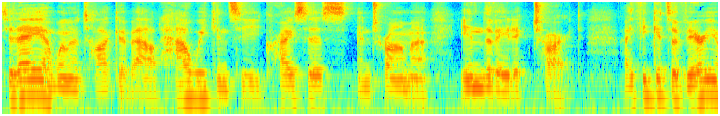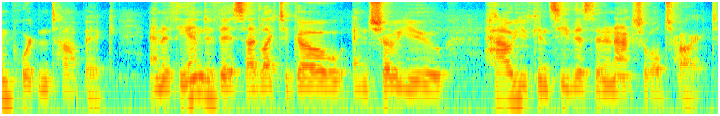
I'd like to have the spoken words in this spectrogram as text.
Today, I want to talk about how we can see crisis and trauma in the Vedic chart. I think it's a very important topic, and at the end of this, I'd like to go and show you how you can see this in an actual chart.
